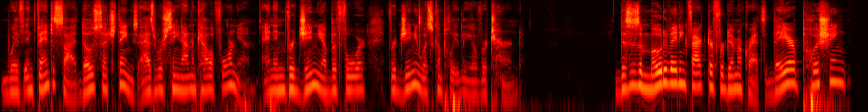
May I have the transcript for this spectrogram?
with infanticide, those such things, as we're seeing out in California and in Virginia before Virginia was completely overturned? This is a motivating factor for Democrats. They are pushing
